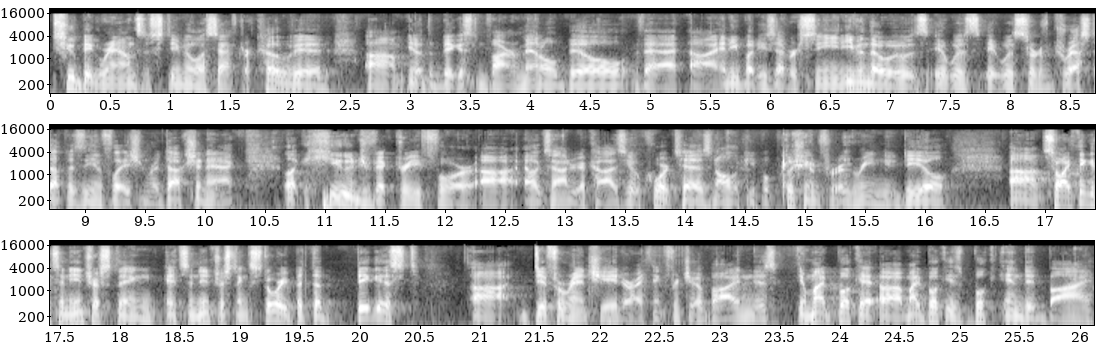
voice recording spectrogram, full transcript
two big rounds of stimulus after COVID, um, you know, the biggest environmental bill that uh, anybody's ever seen, even though it was, it was, it was sort of dressed up as the Inflation Reduction Act, like a huge victory for uh, Alexandria Ocasio-Cortez and all the people pushing for a Green New Deal. Uh, so I think it's an interesting, it's an interesting story, but the biggest uh, differentiator, I think, for Joe Biden is, you know, my book, uh, my book is bookended by,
